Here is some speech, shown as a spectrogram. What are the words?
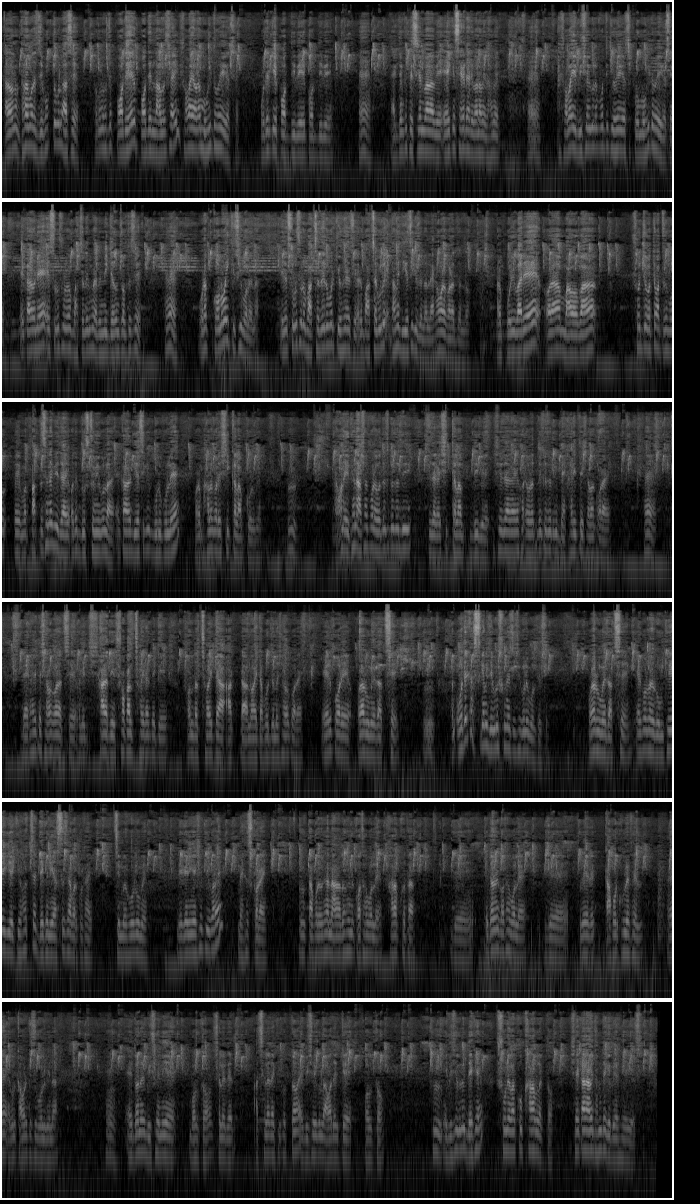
কারণ ধর্মের মধ্যে যে ভক্তগুলো আছে ওগুলো হচ্ছে পদের পদের লালসায় সবাই ওরা মোহিত হয়ে গেছে। ওদেরকে পদ দিবে পদ দিবে হ্যাঁ একজনকে প্রেসিডেন্ট বানাবে, একে সেক্রেটারি বানাবে ধামের। হ্যাঁ সবাই এই বিষয়গুলোর প্রতি কি হয়ে গেছে? প্রমোহিত হয়ে গেছে। এই কারণে এই ছোট ছোট বাচ্চাদের উপর এত নির্যাতন চলতেছে। হ্যাঁ ওরা কোনোই কিছুই বলে না। এই যে ছোটো ছোটো বাচ্চাদের উপর কি হয়েছে? আর বাচ্চাগুলো দামে দিয়েছে কি জন্য? লেখাপড়া করার জন্য। আর পরিবারে ওরা মা বাবা সহ্য করতে পারতেছে পারতেছে না বিদায়। ওদের দুষ্টমি গুলা এ কারণে দিয়েছে কি, গুরুকুলে ওরা ভালো করে শিক্ষা লাভ করবে। হুম এখন এখানে আসার পরে ওদেরকে যদি সে জায়গায় শিক্ষা লাভ দিবে, সে জায়গায় ওদেরকে যদি বেকারিতে সেবা করায় হ্যাঁ বেকারিতে সেবা করাচ্ছে মানে সারাদিন সকাল ছয়টা থেকে সন্ধ্যা ছয়টা, আটটা, নয়টা পর্যন্ত সেবা করায়, এরপরে ওরা রুমে যাচ্ছে মানে ওদের কাছ থেকে আমি যেগুলো শুনেছি সেগুলো বলতেছি। ওরা রুমে যাচ্ছে, এরপর রুম থেকে গিয়ে কি হচ্ছে, ডেকে নিয়ে আসতেছে আবার কোথায়? চিন্ময়পুর রুমে। ডেকে নিয়ে এসে কি করায়? মেসেজ করায়। তারপরে ওখানে নানা ধরনের কথা বলে, খারাপ কথা। যে এই ধরনের কথা বলে যে তোদের কাপড় খুলে ফেল হ্যাঁ? এগুলো কাপড় কিছু বলবি না। হুম? এই ধরনের বিষয় নিয়ে বলতো ছেলেদের। আর ছেলেরা কী করতো? এই বিষয়গুলো আমাদেরকে বলতো। হুম? এই বিষয়গুলো দেখে শুনে বা খুব খারাপ লাগতো। সে কারণে আমি ধাম থেকে বের হয়ে গেছি।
